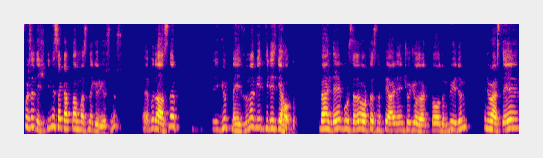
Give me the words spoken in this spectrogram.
Fırsat eşitliğinin sakatlanmasında görüyorsunuz. E, bu da aslında e, yurt mezununa bir girizgah oldu. Ben de Bursa'da orta sınıf bir ailenin çocuğu olarak doğdum, büyüdüm. Üniversiteye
